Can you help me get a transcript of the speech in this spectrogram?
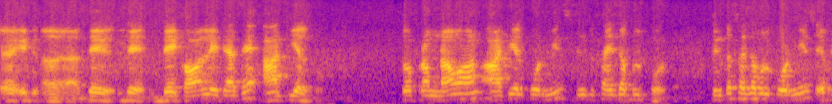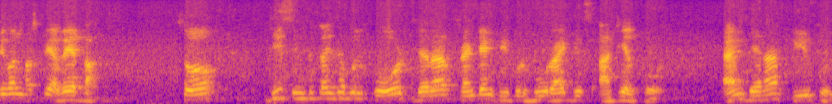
uh, it, uh, they, they, they call it as a RTL code. So from now on, RTL code means synthesizable code. Synthesizable code means everyone must be aware now. So this synthesizable code, there are front-end people who write this RTL code. And there are people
